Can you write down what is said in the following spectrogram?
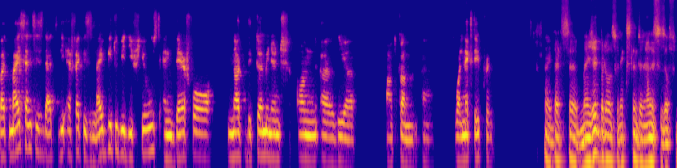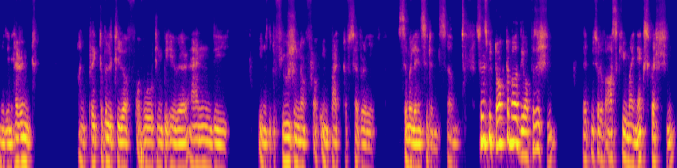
But my sense is that the effect is likely to be diffused and therefore not determinant on uh, the uh, outcome uh, well next April. Right, that's uh, measured, but also an excellent analysis of you know, the inherent unpredictability of, of voting behavior and the you know the diffusion of, of impact of several similar incidents. Um, since we talked about the opposition, let me sort of ask you my next question.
